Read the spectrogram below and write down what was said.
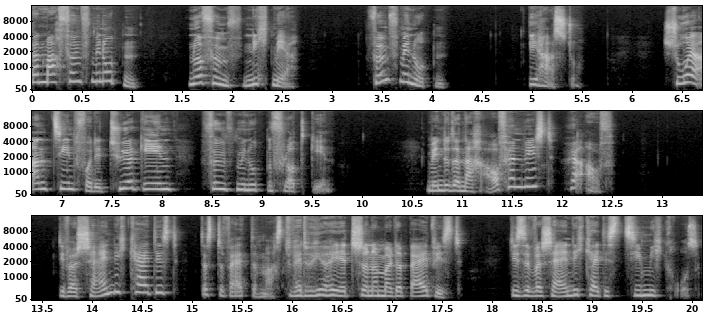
dann mach fünf Minuten. Nur fünf, nicht mehr. Fünf Minuten. Die hast du. Schuhe anziehen, vor die Tür gehen, fünf Minuten flott gehen. Wenn du danach aufhören willst, hör auf. Die Wahrscheinlichkeit ist, dass du weitermachst, weil du ja jetzt schon einmal dabei bist. Diese Wahrscheinlichkeit ist ziemlich groß.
